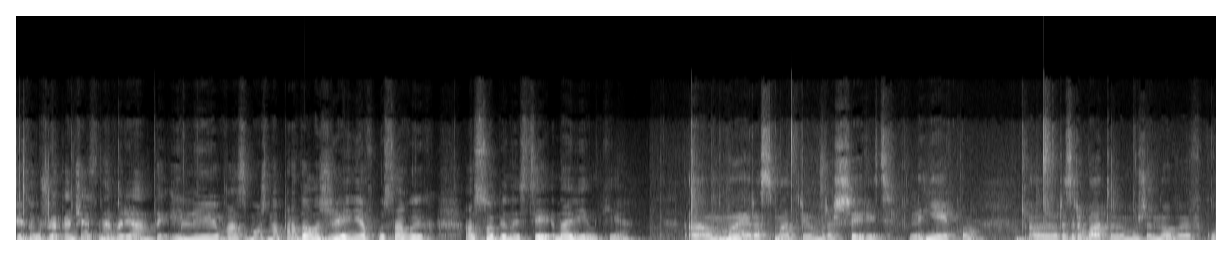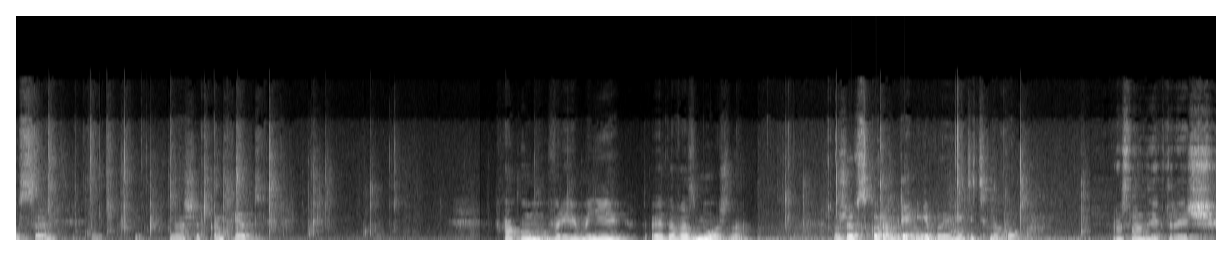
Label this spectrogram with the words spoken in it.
Это уже окончательные варианты или, возможно, продолжение вкусовых особенностей новинки? А, мы рассматриваем расширить линейку, а, разрабатываем уже новые вкусы наших конфет. В каком времени это возможно? Уже в скором времени вы увидите на полках. Руслан Викторович,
